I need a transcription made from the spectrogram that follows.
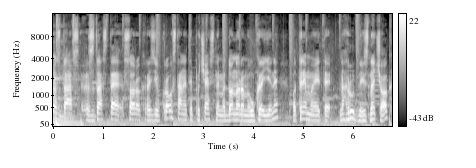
Якщо здас, здасте 40 разів кров, станете почесними донорами України, отримаєте нагрудний значок.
